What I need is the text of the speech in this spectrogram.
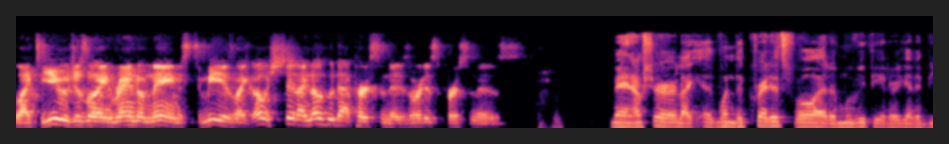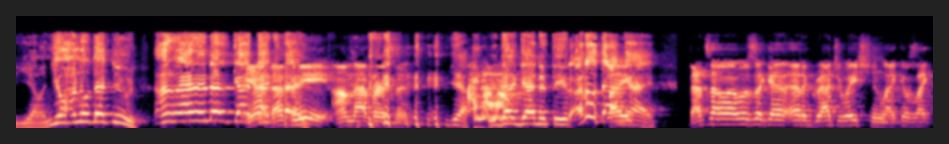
Like to you, just like random names. To me, is like, oh shit, I know who that person is, or this person is. man, I'm sure like uh, when the credits roll at a movie theater, you gotta be yelling, "Yo, I know that dude! I know, I know that guy!" Yeah, that that's guy. me. I'm that person. yeah, I know that- that guy in the theater. I know that Like, guy. That's how I was like at, at a graduation. Like I was like,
